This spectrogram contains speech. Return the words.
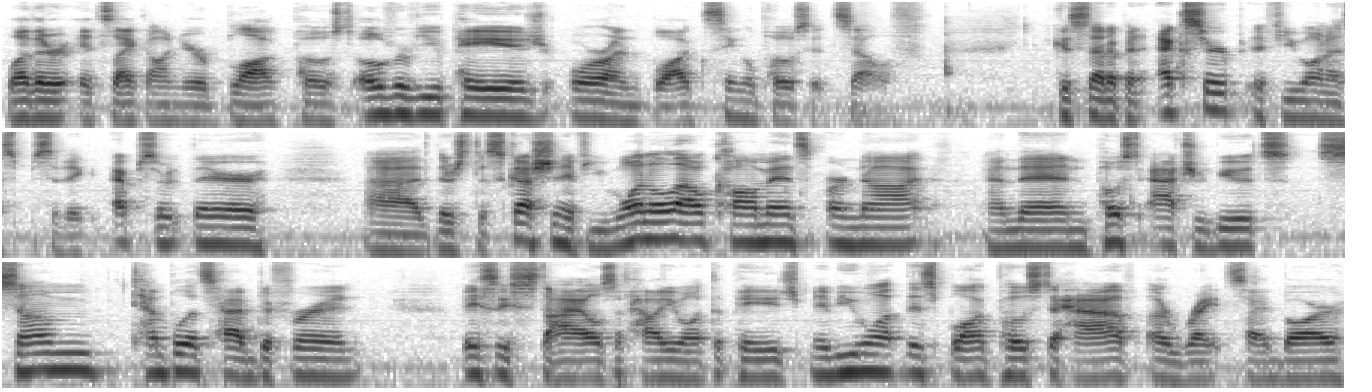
whether it's like on your blog post overview page or on blog single post itself. You can set up an excerpt if you want a specific excerpt there. Uh, there's discussion if you want to allow comments or not. And then post attributes. Some templates have different basically styles of how you want the page. Maybe you want this blog post to have a right sidebar.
